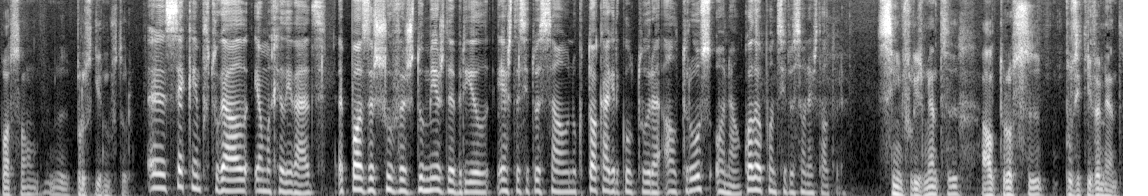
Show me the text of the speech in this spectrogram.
possam uh, prosseguir no futuro. A seca em Portugal é uma realidade. Após as chuvas do mês de abril, esta situação, no que toca à agricultura, alterou-se ou não? Qual é o ponto de situação nesta altura? Sim, infelizmente alterou-se positivamente,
